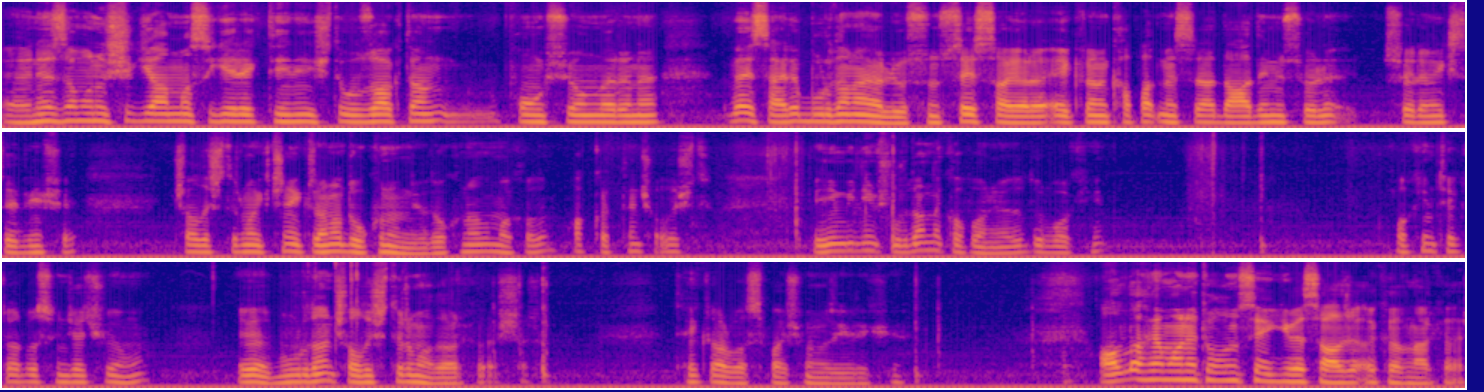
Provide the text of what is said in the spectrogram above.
e, ne zaman ışık yanması gerektiğini, işte uzaktan fonksiyonlarını, vesaire buradan ayarlıyorsun. Ses ayarı, ekranı kapat mesela daha demin söyle, söylemek istediğim şey. Çalıştırmak için ekrana dokunun diyor. Dokunalım bakalım. Hakikaten çalıştı. Benim bildiğim şuradan da kapanıyordu. Dur bakayım. Bakayım tekrar basınca açıyor mu? Evet buradan çalıştırmadı arkadaşlar. Tekrar basıp açmamız gerekiyor. Allah emanet olun sevgi ve sağlıcakla kalın arkadaşlar.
